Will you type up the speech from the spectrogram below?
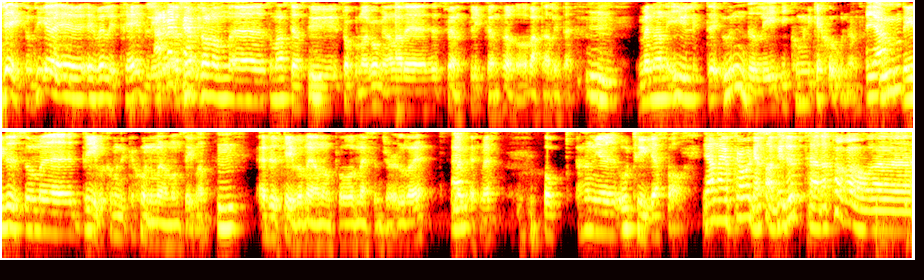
Jason tycker jag är, är väldigt trevlig. Han är väldigt jag träffade trevlig. honom eh, som hastigast i Stockholm några gånger. Han hade svensk flickvän förr och varit där lite. Mm. Men han är ju lite underlig i kommunikationen. ja. Det är ju du som eh, driver kommunikationen med honom Simon. Mm. Eh, Du skriver med honom på Messenger eller vad det är. Ja. Eller sms. Och han ger otydliga svar. ja, när jag frågar så här, vill du uppträda på vår... eh,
